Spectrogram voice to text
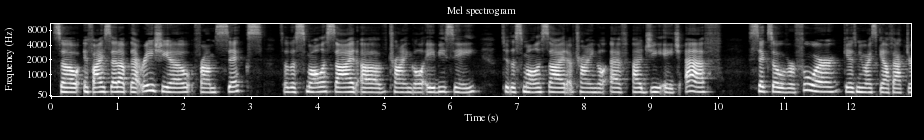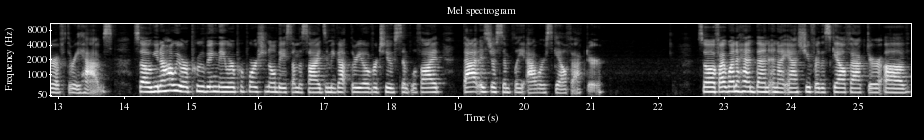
So if I set up that ratio from 6, so the smallest side of triangle ABC, to the smallest side of triangle F, uh, GHF, 6 over 4 gives me my scale factor of 3 halves. So, you know how we were proving they were proportional based on the sides and we got 3 over 2 simplified? That is just simply our scale factor. So, if I went ahead then and I asked you for the scale factor of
